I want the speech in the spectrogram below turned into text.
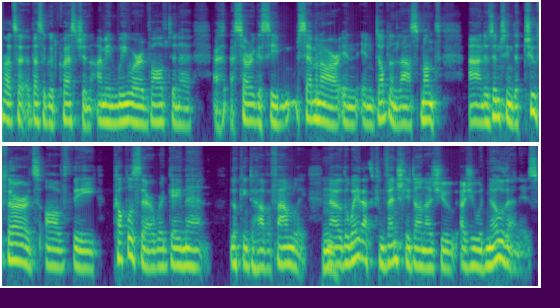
That's a that's a good question. I mean, we were involved in a, a, a surrogacy seminar in in Dublin last month, and it was interesting that two thirds of the couples there were gay men looking to have a family. Mm. Now, the way that's conventionally done, as you as you would know, then is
